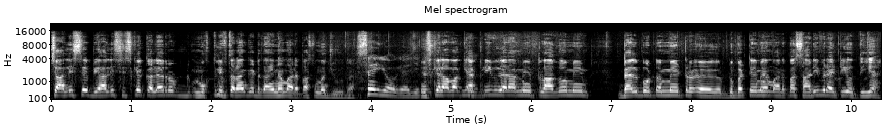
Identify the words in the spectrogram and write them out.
चालीस से बयालीस इसके कलर और मुख्तलिफ़ तरह के डिज़ाइन हमारे पास मौजूद है। सही हो गया जी। इसके अलावा कैपरी वगैरह में प्लाजो में बेल बॉटम में दुबट्टे में हमारे पास सारी वैरायटी होती है।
